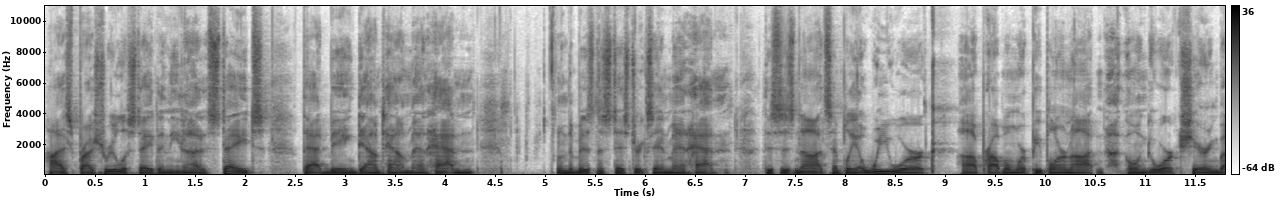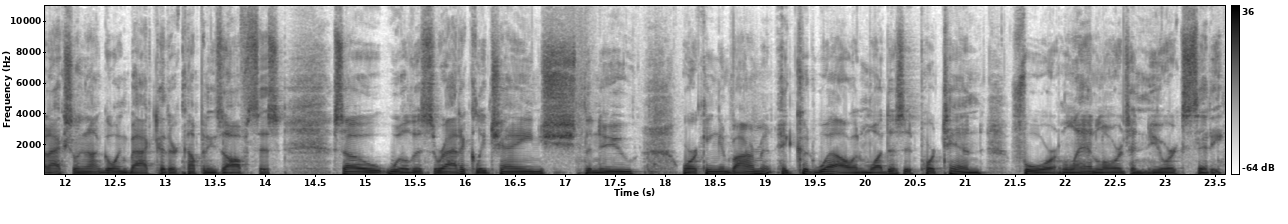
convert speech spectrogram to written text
highest priced real estate in the United States, that being downtown Manhattan, in the business districts in Manhattan. This is not simply a WeWork uh, problem where people are not going to work sharing, but actually not going back to their company's offices. So, will this radically change the new working environment? It could well. And what does it portend for landlords in New York City?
